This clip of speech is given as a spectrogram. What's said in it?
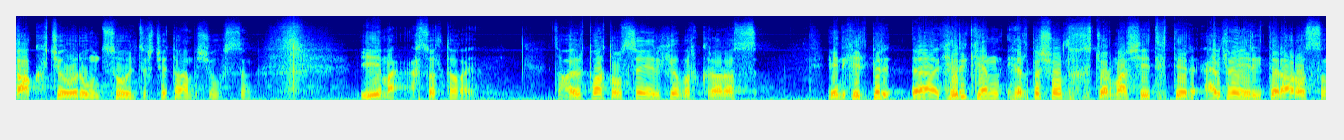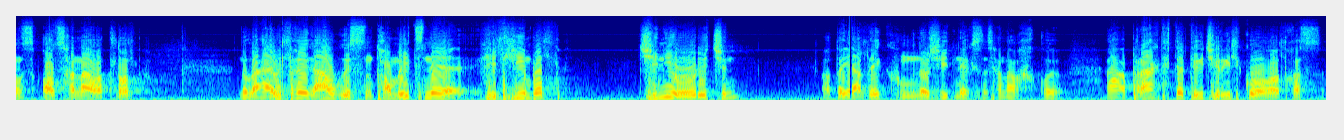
логик чи өөрөө үндсэн хууль зөрчөөд байгаа юм биш үү гэсэн ийм асуулт байгаа. За хоёрдугаар улсын ерөнхий прокуророос энэ хэлбэр э, хэрэг хэлбэршүүлэх журмаар шийдэхдээ авилгын хэрэг дээр оруулсан гол санаа бодол бол нөгөө авилгыг ав гэсэн том эзнээ хэлэх юм бол чиний өөрөө чинь одоо ялыг хөнгөнөөр шийднэ гэсэн санаа багхгүй юу? А практиктээр тэгж хэрэглэхгүй байгаа болохоос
